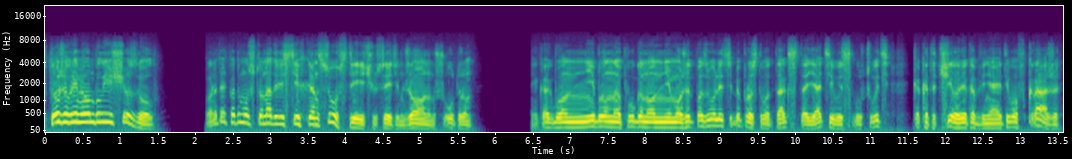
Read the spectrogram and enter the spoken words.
В то же время он был еще зол. Он опять подумал, что надо вести к концу встречу с этим Джоном Шутером. И как бы он ни был напуган, он не может позволить себе просто вот так стоять и выслушивать, как этот человек обвиняет его в краже.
